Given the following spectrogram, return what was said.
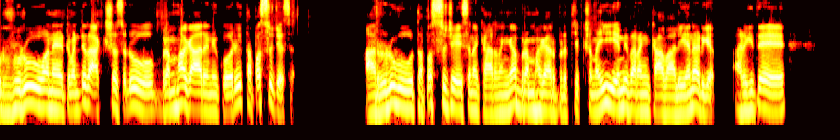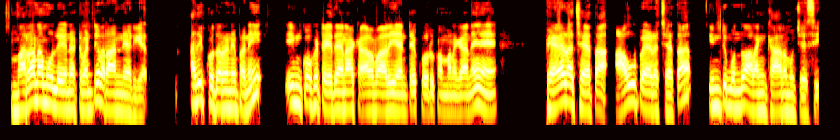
రురువు అనేటువంటి రాక్షసుడు బ్రహ్మగారిని కోరి తపస్సు చేశాడు. ఆ రురువు తపస్సు చేసిన కారణంగా బ్రహ్మగారు ప్రత్యక్షమై ఏమి వరం కావాలి అని అడిగారు. అడిగితే మరణము లేనటువంటి వరాన్ని అడిగారు. అది కుదరని పని. ఇంకొకటి ఏదైనా కావాలి అంటే కోరుకోమనగానే పేడ చేత ఆవు పేడ చేత ఇంటి ముందు అలంకారము చేసి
